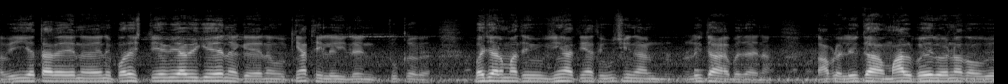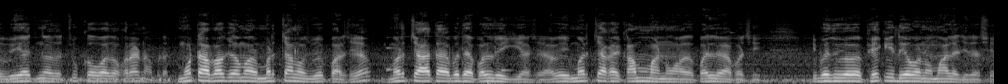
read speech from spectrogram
હવે એ અત્યારે એને, એની પરિસ્થિતિ એવી આવી ગઈ છે ને કે એને ક્યાંથી લઈ લઈને ચૂકવે? બજારમાંથી જ્યાં ત્યાંથી ઉછીના લીધા છે બધા એના આપણે લીધા, માલ ભર્યો, એના તો વ્યાજના તો ચૂકવવા તો ખરા ને આપણે. મોટા ભાગે અમારો મરચાંનો જ વેપાર છે. મરચાં અત્યારે બધા પલળી ગયા છે. હવે એ મરચાં કાંઈ કામમાં ન આવે પલળ્યા પછી. એ બધું હવે ફેંકી દેવાનો માલ જ રહેશે.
